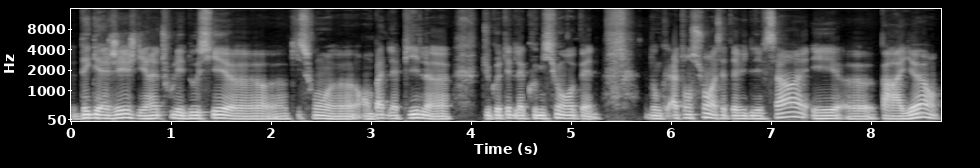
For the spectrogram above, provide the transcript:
dégager, je dirais, tous les dossiers qui sont en bas de la pile du côté de la Commission européenne. Donc attention à cet avis de l'EFSA et par ailleurs.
